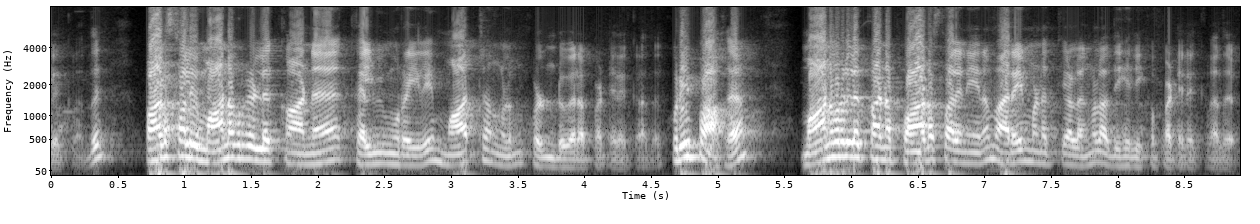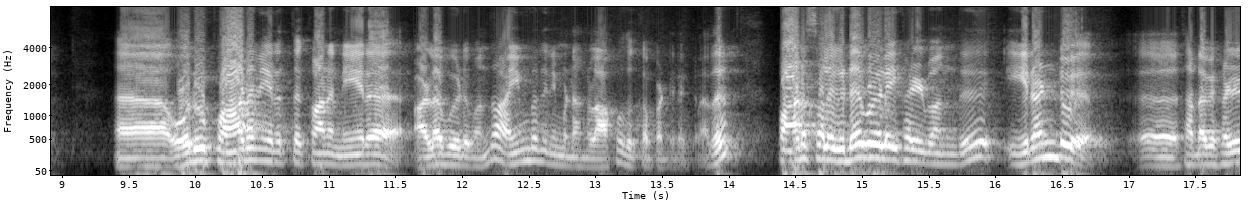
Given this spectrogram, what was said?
இருக்கிறது. பாடசாலை மாணவர்களுக்கான கல்வி முறையிலே மாற்றங்களும் கொண்டு வரப்பட்டிருக்கிறது. குறிப்பாக மாணவர்களுக்கான பாடசாலை நேரம் அரை மணித்தியாலங்கள் அதிகரிக்கப்பட்டிருக்கிறது ஒரு பாட நேரத்துக்கான நேர அளவீடு வந்து ஐம்பது நிமிடங்களாக ஒதுக்கப்பட்டிருக்கிறது. பாடசாலை இடைவேளைகள் வந்து இரண்டு தடவைகள்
